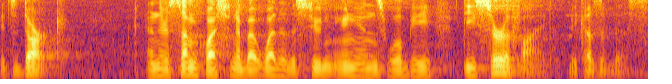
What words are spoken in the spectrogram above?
It's dark. And there's some question about whether the student unions will be decertified because of this.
